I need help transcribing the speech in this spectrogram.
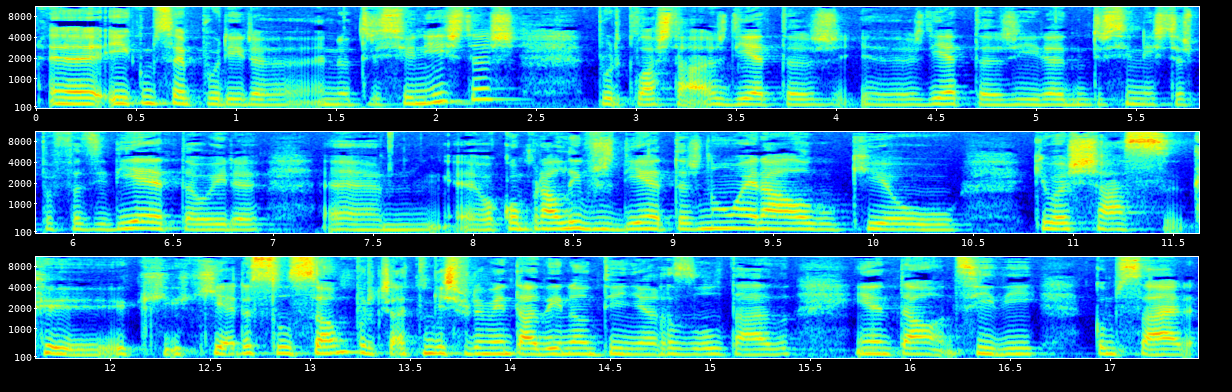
Uh, e comecei por ir a, a, nutricionistas, porque lá está, as dietas, eh, as dietas, ir a nutricionistas para fazer dieta ou ir a, um, ehm, ou comprar livros de dietas não era algo que eu, que eu achasse que, que, que, era solução, porque já tinha experimentado e não tinha resultado, e então decidi começar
